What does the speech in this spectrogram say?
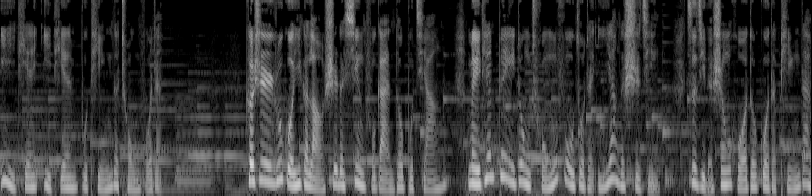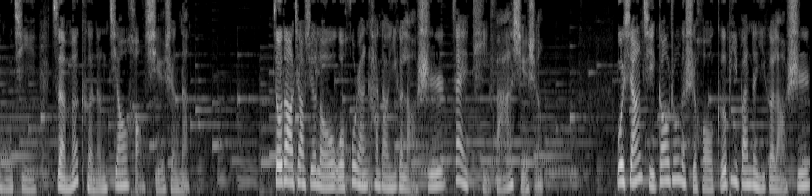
一天一天不停地重复着。可是，如果一个老师的幸福感都不强，每天被动重复做着一样的事情，自己的生活都过得平淡无奇，怎么可能教好学生呢？走到教学楼，我忽然看到一个老师在体罚学生。我想起高中的时候，隔壁班的一个老师。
